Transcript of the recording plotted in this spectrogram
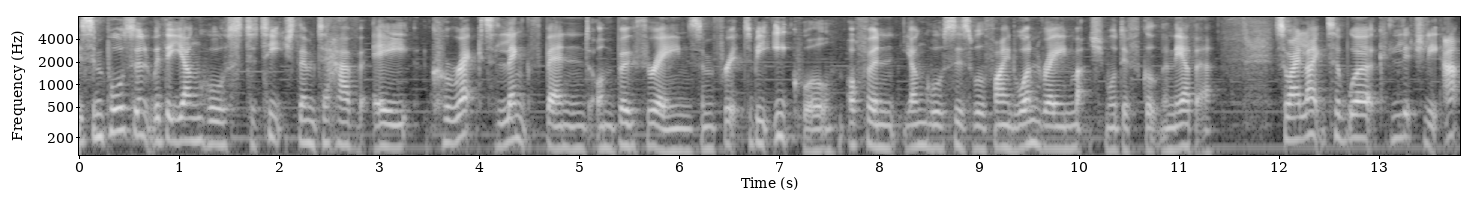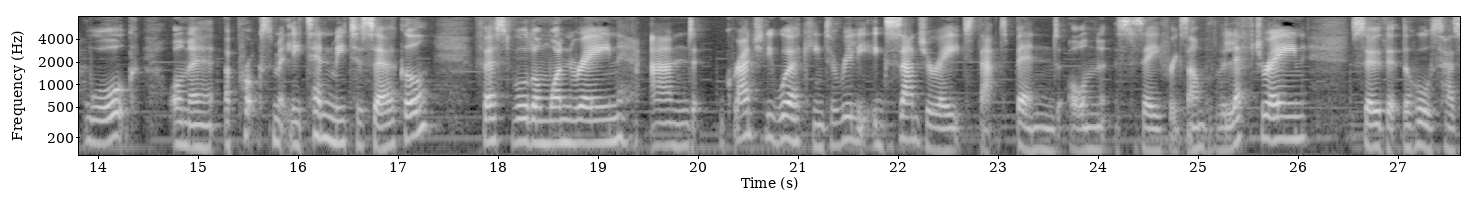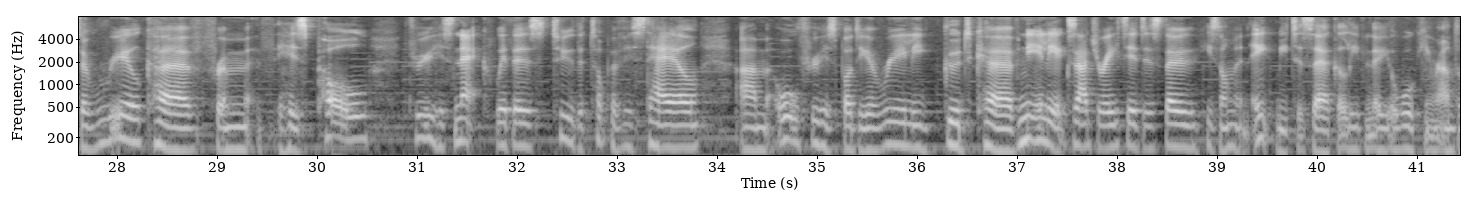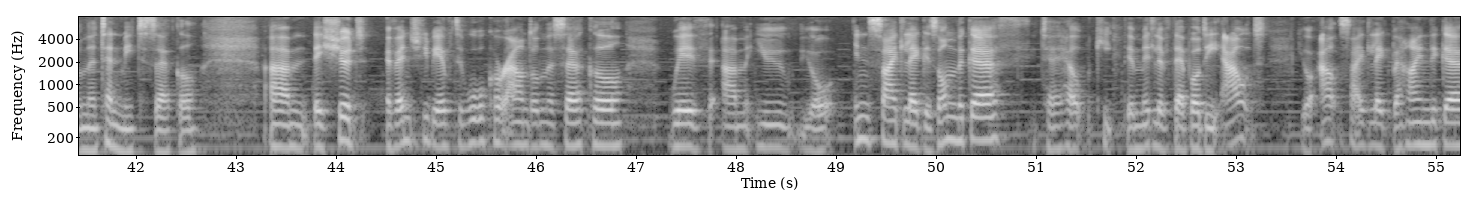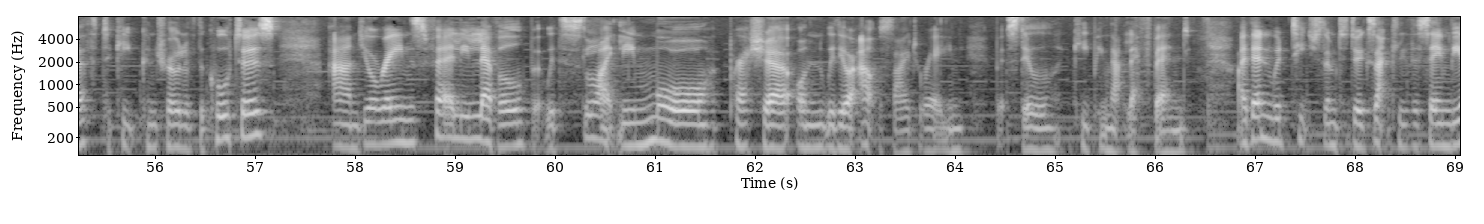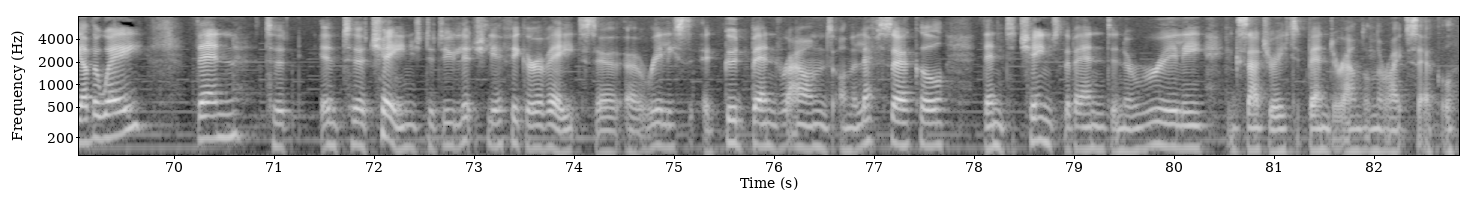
It's important with a young horse to teach them to have a correct length bend on both reins and for it to be equal. Often, young horses will find one rein much more difficult than the other. So, I like to work literally at walk on an approximately 10 meter circle first of all on one rein and gradually working to really exaggerate that bend on, say, for example, the left rein, so that the horse has a real curve from his poll through his neck withers to the top of his tail, um, all through his body, a really good curve, nearly exaggerated as though he's on an 8 meter circle, even though you're walking around on a 10 meter circle. Um, they should eventually be able to walk around on the circle with um, you your inside leg is on the girth to help keep the middle of their body out your outside leg behind the girth to keep control of the quarters and your reins fairly level but with slightly more pressure on with your outside rein but still keeping that left bend. I then would teach them to do exactly the same the other way then to to change to do literally a figure of eight, so a really a good bend round on the left circle, then to change the bend and a really exaggerated bend around on the right circle.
